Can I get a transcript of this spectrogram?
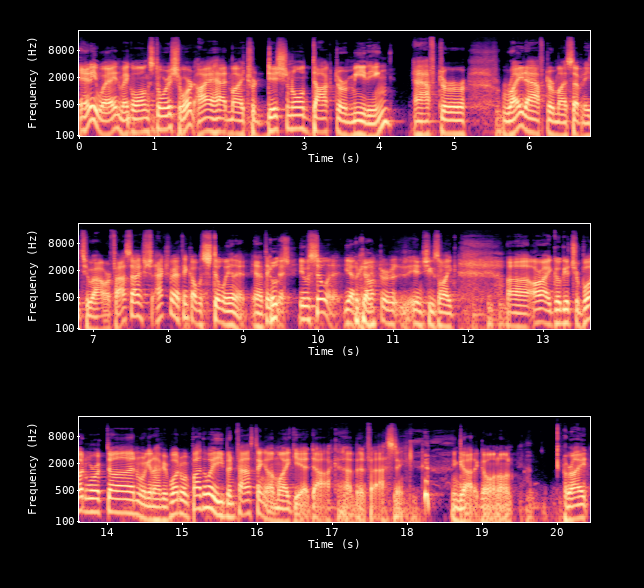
anyway, to make a long story short, I had my traditional doctor meeting after right after my 72 hour fast. Actually, i think i was still in it. And i think It was- that it was still in it. Yeah the Okay. doctor and she's like uh, all right go get your blood work done. We're gonna have your blood work. By the way you've been fasting? I'm like yeah doc i've been fasting. You got it going on. Right.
